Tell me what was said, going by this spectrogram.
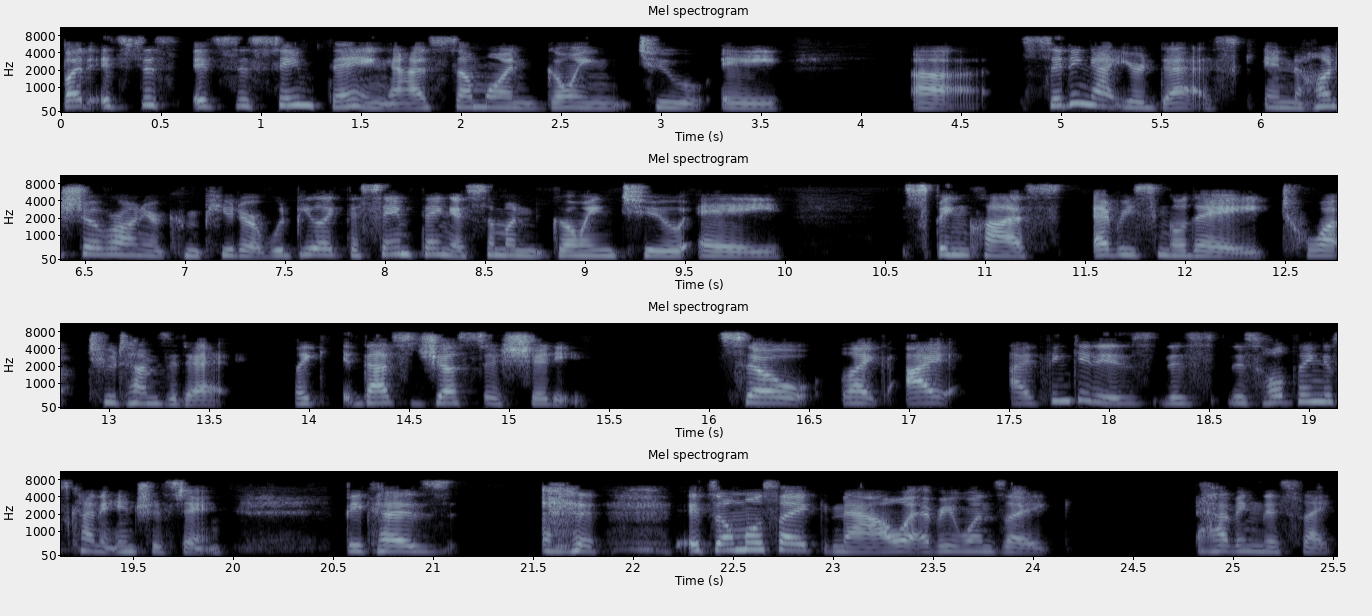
But it's just it's the same thing as someone going to a uh, sitting at your desk and hunched over on your computer would be like the same thing as someone going to a spin class every single day, tw- two times a day. Like that's just as shitty. So like I I think it is this this whole thing is kind of interesting because it's almost like now everyone's like having this like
